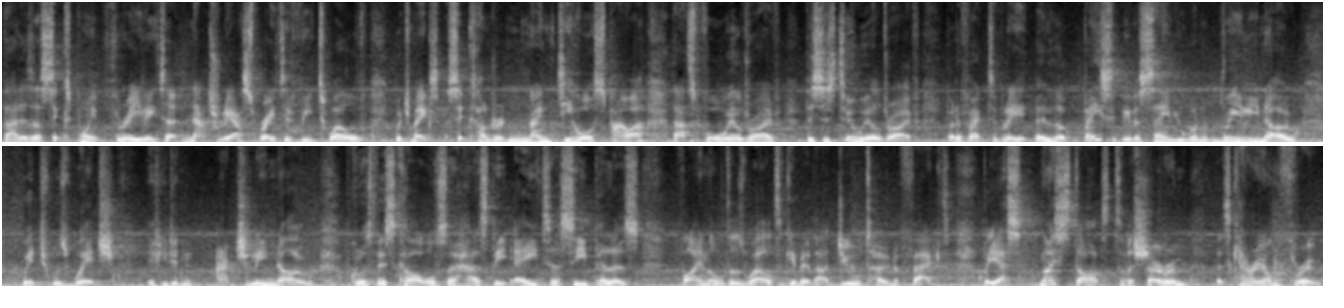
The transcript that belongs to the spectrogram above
That is a 6.3 litre naturally aspirated V12, which makes 690 horsepower. That's four wheel drive, this is two wheel drive. But effectively, they look basically the same. You wouldn't really know which was which if you didn't actually know. Of course, this car also has the A to C pillars vinyled as well to give it that dual tone effect. But yes, nice start to the showroom. Let's carry on through.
